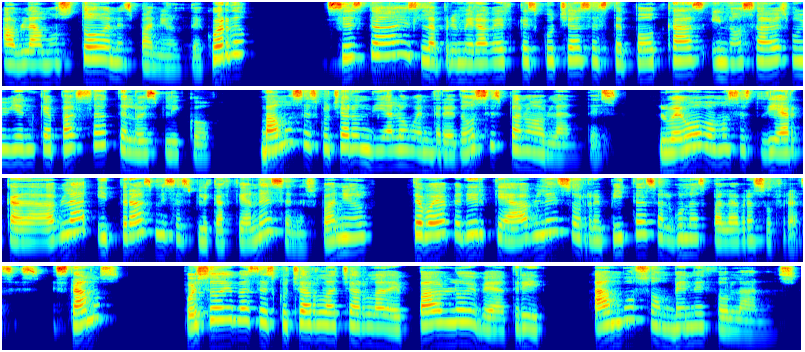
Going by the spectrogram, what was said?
hablamos todo en español, ¿de acuerdo? Si esta es la primera vez que escuchas este podcast y no sabes muy bien qué pasa, te lo explico. Vamos a escuchar un diálogo entre dos hispanohablantes. Luego vamos a estudiar cada habla y tras mis explicaciones en español, te voy a pedir que hables o repitas algunas palabras o frases. ¿Estamos? Pues hoy vas a escuchar la charla de Pablo y Beatriz. Ambos son venezolanos.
